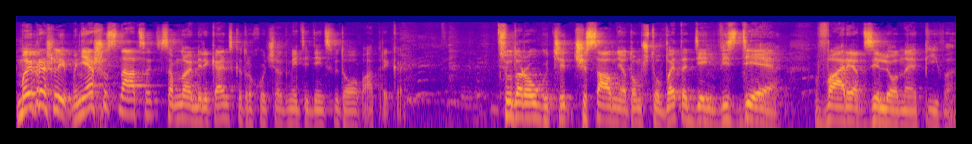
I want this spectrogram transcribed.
Мы пришли, мне 16, со мной американец, который хочет отметить День Святого Патрика. Всю дорогу чесал мне о том, что в этот день везде варят зеленое пиво.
